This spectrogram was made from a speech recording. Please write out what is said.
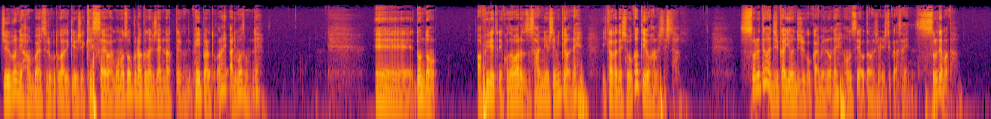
十分に販売することができるし決済はものすごく楽な時代になってるのでペイパルとかねありますもんね。えー、どんどんアフィリエイトにこだわらず参入してみてはねいかがでしょうかというお話でした。それでは次回45回目のね、音声をお楽しみにしてください。それではまた。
